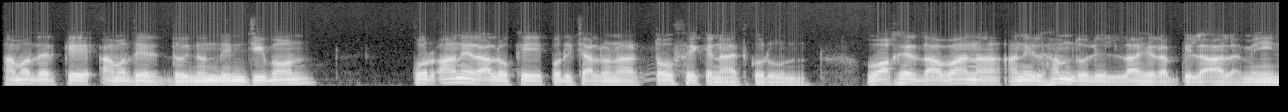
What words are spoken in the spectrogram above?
আমাদেরকে আমাদের দৈনন্দিন জীবন, কোরআনের আলোকে পরিচালনার তৌফিক এনায়েত করুন। ওয়াহের দাওয়ানা আনিল হামদুলিল্লাহ রাব্বিল আলামিন।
